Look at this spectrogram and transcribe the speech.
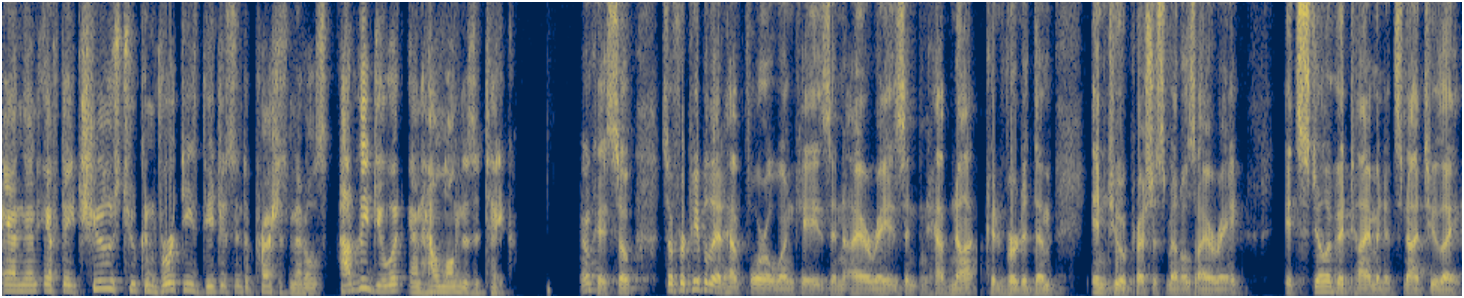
and then if they choose to convert these digits into precious metals, how do they do it, and how long does it take? Okay, so so for people that have 401ks and IRAs and have not converted them into a precious metals IRA, it's still a good time and it's not too late.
